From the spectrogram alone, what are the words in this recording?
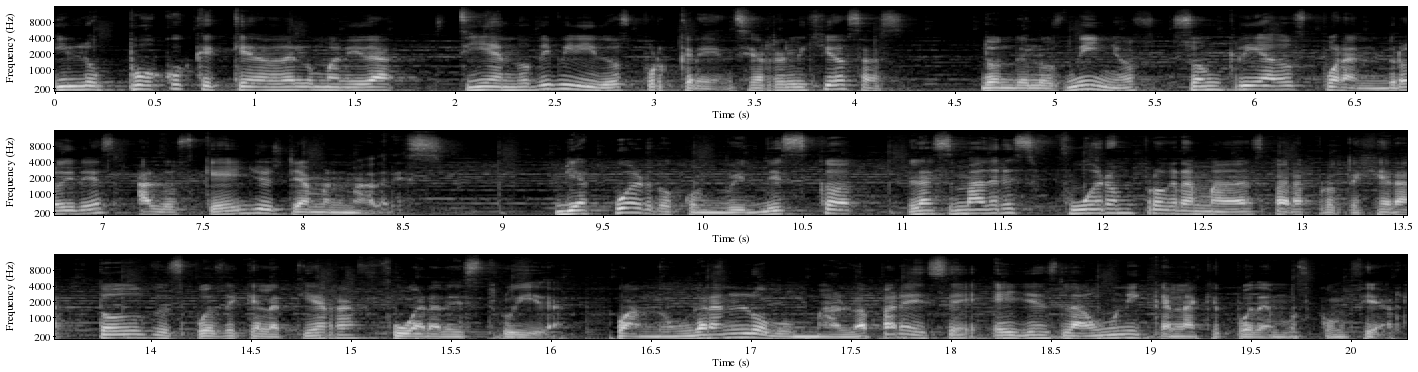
y lo poco que queda de la humanidad, siendo divididos por creencias religiosas, donde los niños son criados por androides a los que ellos llaman madres. De acuerdo con Ridley Scott, las madres fueron programadas para proteger a todos después de que la Tierra fuera destruida. Cuando un gran lobo malo aparece, ella es la única en la que podemos confiar.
